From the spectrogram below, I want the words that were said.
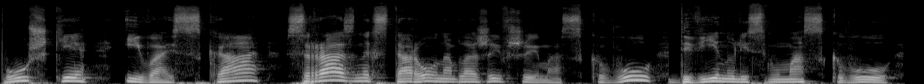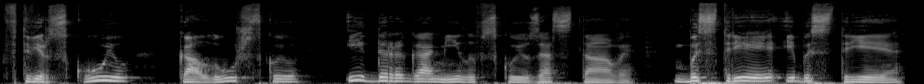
пушки, и войска, с разных сторон обложившие Москву, двинулись в Москву, в Тверскую, Калужскую и Дорогомиловскую заставы. Быстрее и быстрее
